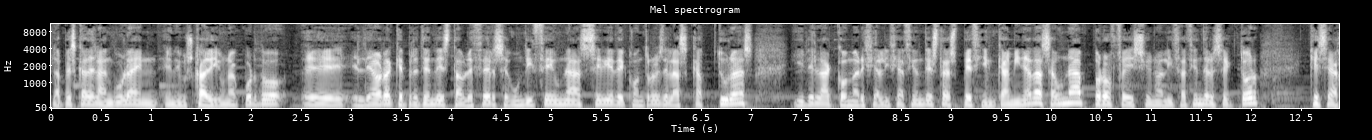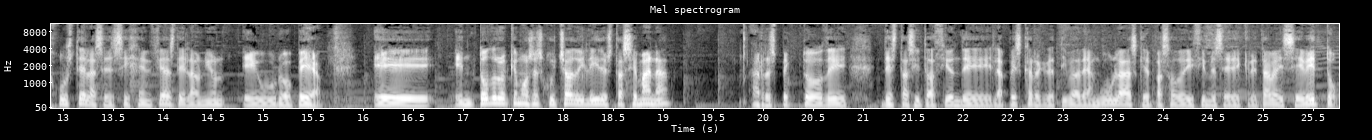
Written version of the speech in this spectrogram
la pesca de la angula en, Euskadi. Un acuerdo, eh, el de ahora, que pretende establecer, según dice, una serie de controles de las capturas y de la comercialización de esta especie, encaminadas a una profesionalización del sector que se ajuste a las exigencias de la Unión Europea. Eh, en todo lo que hemos escuchado y leído esta semana, al respecto de, de, esta situación de la pesca recreativa de angulas, que el pasado diciembre se decretaba ese veto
